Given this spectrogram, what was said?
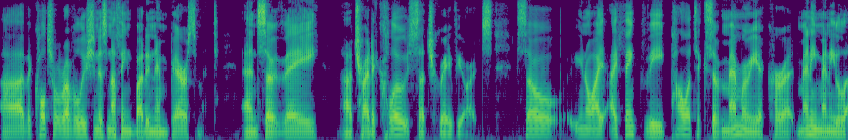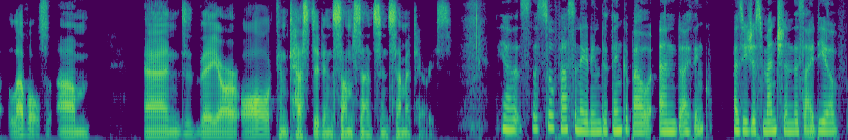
uh, the Cultural Revolution is nothing but an embarrassment. And so they uh, try to close such graveyards. So, you know, I, I think the politics of memory occur at many, many le- levels. Um, and they are all contested in some sense in cemeteries. Yeah, that's that's so fascinating to think about. And I think as you just mentioned, this idea of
